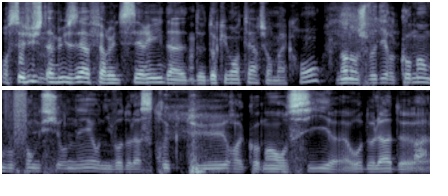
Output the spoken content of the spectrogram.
On, s'est juste amusé à faire une série de, documentaires sur Macron. Non, non, je veux dire comment vous fonctionnez au niveau de la structure, comment aussi euh, au-delà de. Bah,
